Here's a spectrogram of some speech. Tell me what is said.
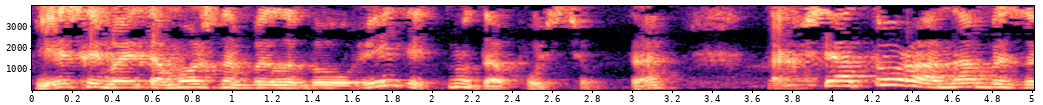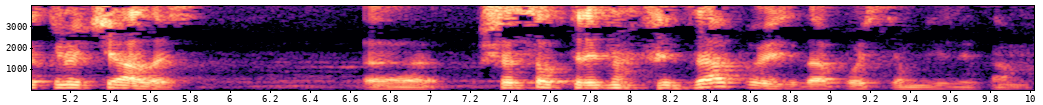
Если бы это можно было бы увидеть, ну, допустим, да, так вся Тора, она бы заключалась 613 э, заповедей, допустим, или там,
